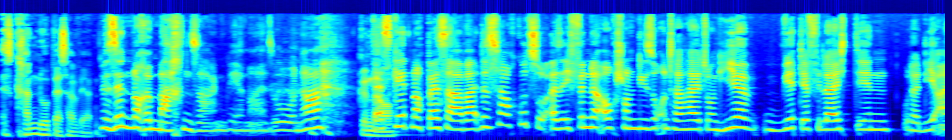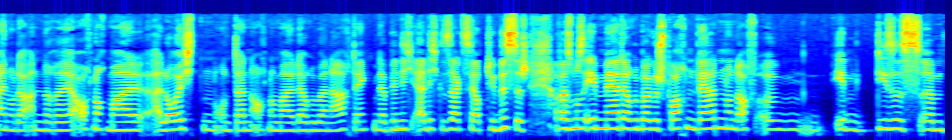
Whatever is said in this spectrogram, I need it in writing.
es kann nur besser werden. Wir sind noch im Machen, sagen wir mal so. Ne? Genau. Es geht noch besser, aber das ist auch gut so. Also ich finde auch schon diese Unterhaltung hier wird dir vielleicht den oder die ein oder andere ja auch nochmal erleuchten und dann auch nochmal darüber nachdenken. Da bin ich ehrlich gesagt sehr optimistisch. Aber es muss eben mehr darüber gesprochen werden und auch ähm, eben dieses, ähm,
